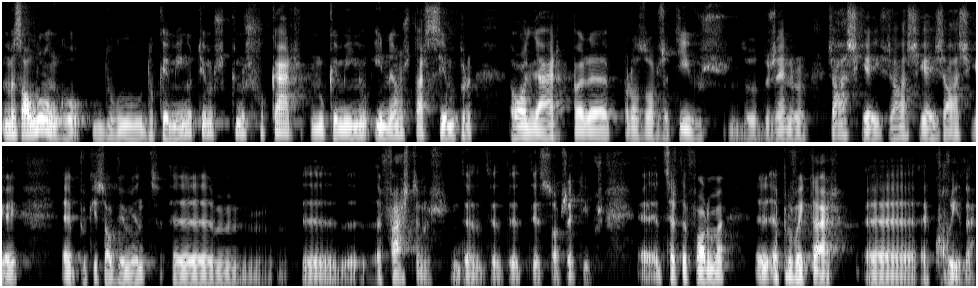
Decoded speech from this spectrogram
mas ao longo do, do caminho temos que nos focar no caminho e não estar sempre a olhar para, para os objetivos do, do género já lá cheguei, já lá cheguei, já lá cheguei, eh, porque isso obviamente hum, eh, afasta-nos de, de, de, desses objetivos. de certa forma, aproveitar a corrida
